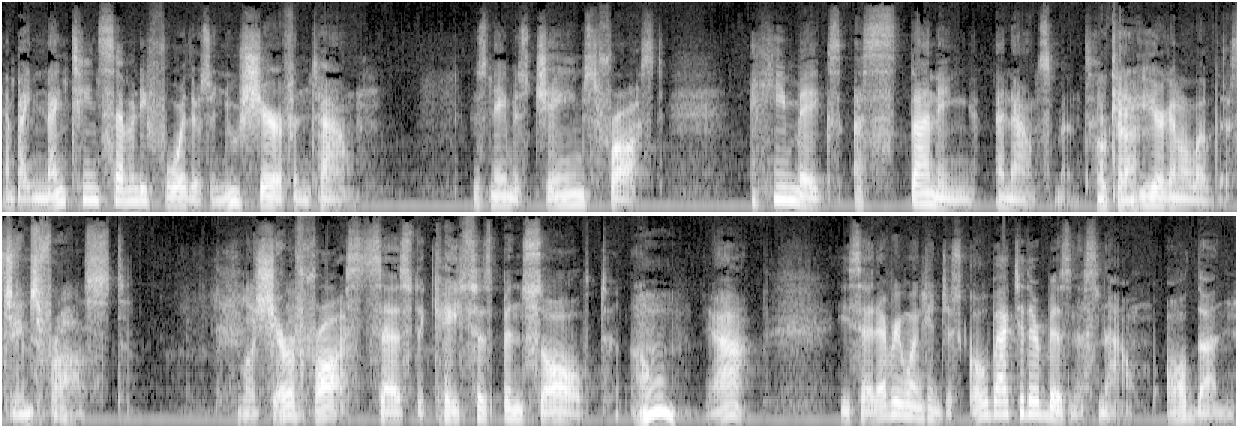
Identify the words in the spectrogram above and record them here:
And by 1974, there's a new sheriff in town. His name is James Frost. he makes a stunning announcement. Okay. You're going to love this. James Frost. Like Sheriff Frost says the case has been solved. Oh, Yeah. He said everyone can just go back to their business now. All done.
